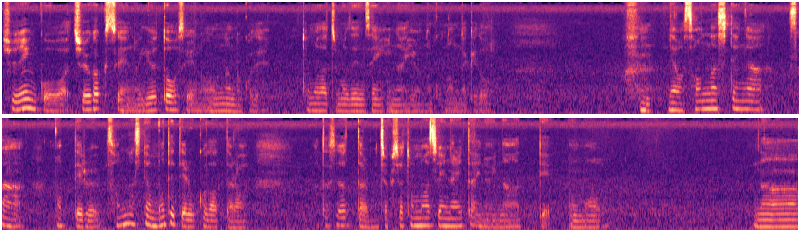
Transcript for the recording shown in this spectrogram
主人公は中学生の優等生の女の子で友達も全然いないような子なんだけど。でもそんな視点がさ持ってるそんな視点を持ててる子だったら私だったらめちゃくちゃ友達になりたいのになって思うな。あ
